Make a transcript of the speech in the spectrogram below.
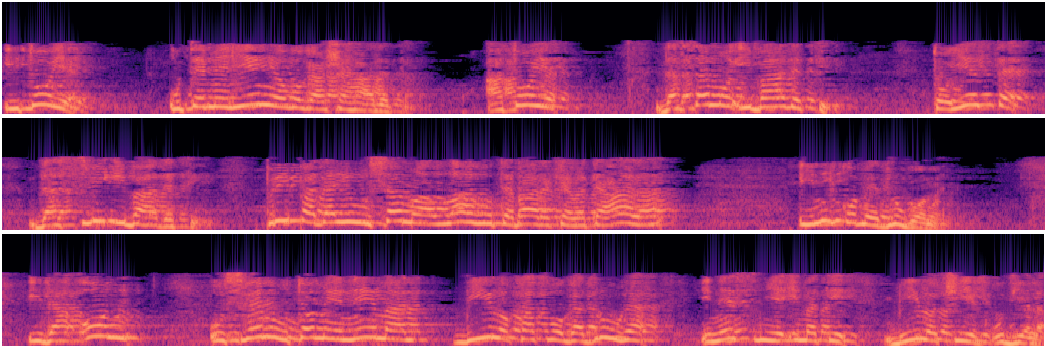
i to je utemeljenje ovoga šehadeta. A to je da samo ibadeti to jeste da svi ibadeti pripadaju samo Allahu te bareke ve taala i nikome drugome i da on u svemu tome nema bilo kakvoga druga i ne smije imati bilo čijeg udjela.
